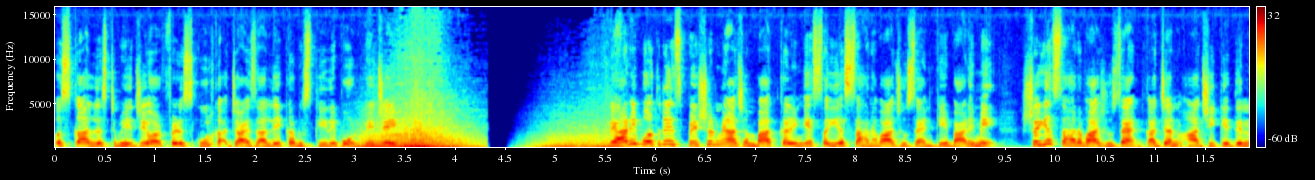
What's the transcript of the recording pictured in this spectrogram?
उसका लिस्ट भेजे और फिर स्कूल का जायजा लेकर उसकी रिपोर्ट भेजे। बिहारी बोतरे स्पेशल में आज हम बात करेंगे सैयद शाहनवाज हुसैन के बारे में। सैयद शाहनवाज हुसैन का जन्म आज ही के दिन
